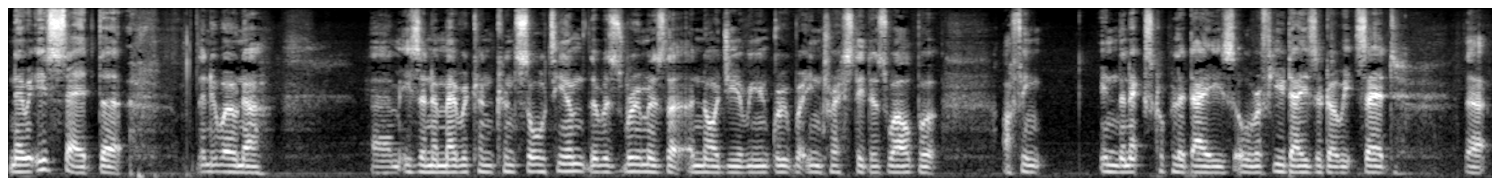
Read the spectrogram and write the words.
Now, it is said that the new owner um, is an American consortium. There was rumours that a Nigerian group were interested as well, but I think in the next couple of days or a few days ago it said that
